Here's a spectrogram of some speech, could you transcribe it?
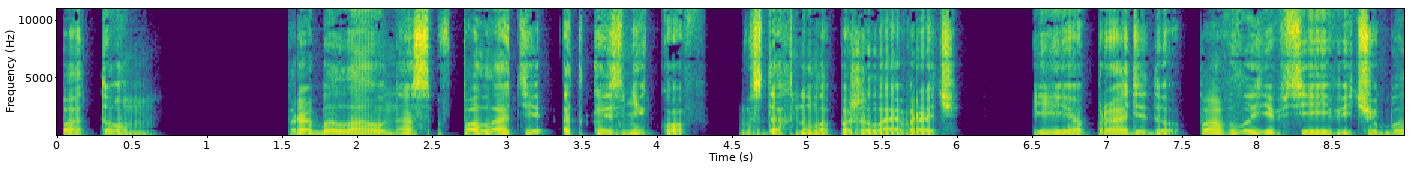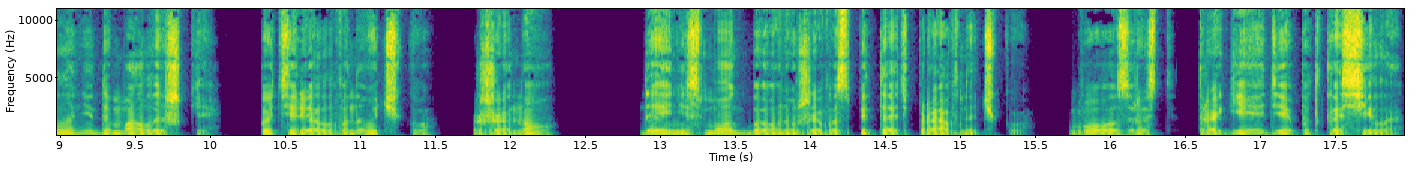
«Потом». «Пробыла у нас в палате отказников», — вздохнула пожилая врач. Ее прадеду, Павлу Евсеевичу, было не до малышки. Потерял внучку, жену. Да и не смог бы он уже воспитать правнучку. Возраст, трагедия подкосила.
